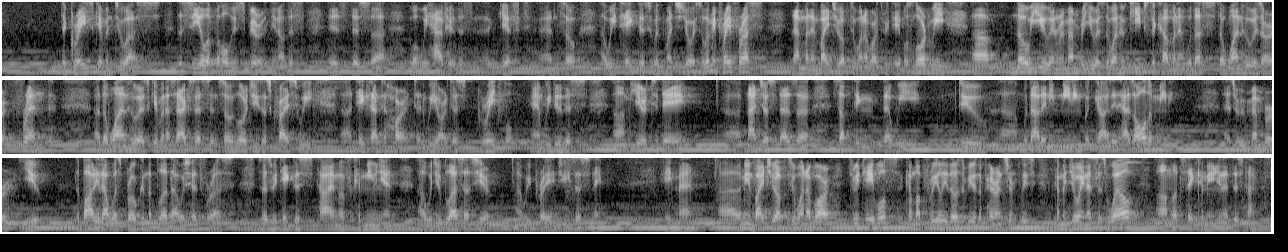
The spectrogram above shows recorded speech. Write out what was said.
the grace given to us, the seal of the Holy Spirit. You know, this is this uh, what we have here, this gift. And so we take this with much joy. So let me pray for us. And I'm going to invite you up to one of our three tables. Lord, we um, know you and remember you as the one who keeps the covenant with us, the one who is our friend, uh, the one who has given us access. And so, Lord Jesus Christ, we uh, take that to heart and we are just grateful. And we do this um, here today, uh, not just as a, something that we do um, without any meaning, but God, it has all the meaning as we remember you the body that was broken, the blood that was shed for us. So as we take this time of communion, uh, would you bless us here? Uh, we pray in Jesus' name. Amen. Uh, let me invite you up to one of our three tables. Come up freely. Those of you in the parents' room, please come and join us as well. Um, let's take communion at this time.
